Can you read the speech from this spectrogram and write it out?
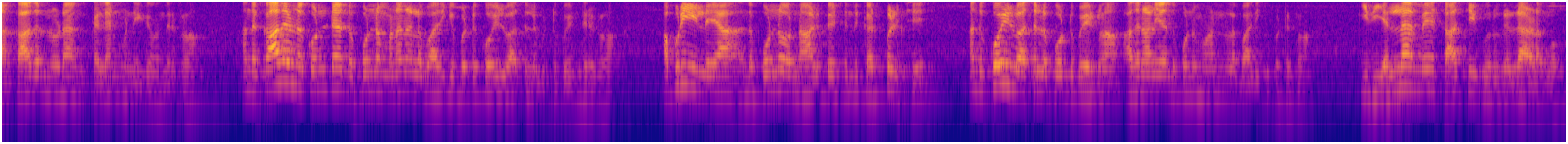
தான் காதலனோட அங்கே கல்யாணம் பண்ணிக்க வந்திருக்கலாம். அந்த காதலனை கொண்டு அந்த பொண்ணை மனநல பாதிக்கப்பட்டு கோயில் வாசலில் விட்டு போயிருந்திருக்கலாம். அப்படியும் இல்லையா? அந்த பொண்ணை ஒரு நாலு பேர் சேர்ந்து கற்பழித்து அந்த கோயில் வாசலில் போட்டு போயிருக்கலாம். அதனாலேயே அந்த பொண்ணு மனநல பாதிக்கப்பட்டிருக்கலாம். இது எல்லாமே சாத்தியக்கூறுகளில் அடங்கும்.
